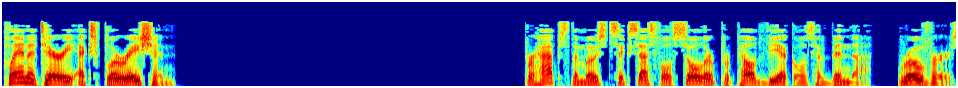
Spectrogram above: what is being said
Planetary exploration. Perhaps the most successful solar-propelled vehicles have been the rovers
